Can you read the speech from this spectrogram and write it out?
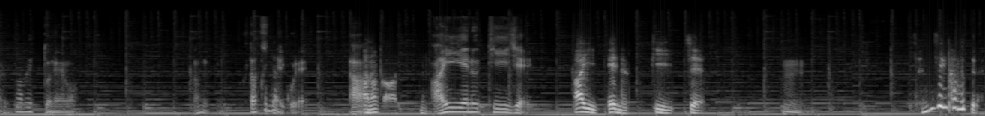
アルファベットね、なん2つないこれ。あ、あ、なんか、INTJ。INTJ。うん。全然被ってない。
